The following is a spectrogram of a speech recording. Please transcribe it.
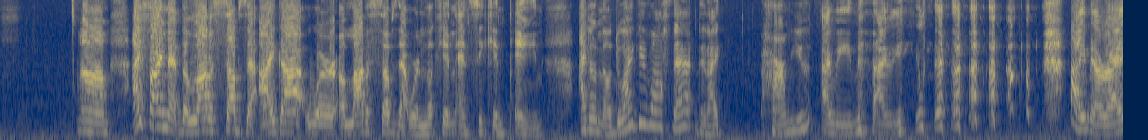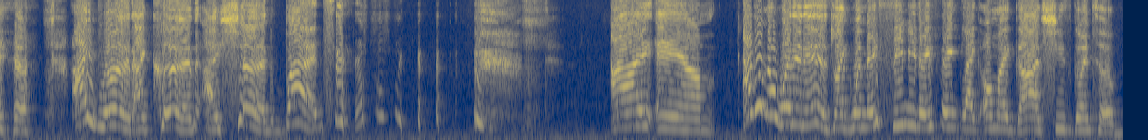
Um, I find that the lot of subs that I got were a lot of subs that were looking and seeking pain. I don't know. Do I give off that? Did I harm you? I mean, I mean, I know, right? I would, I could, I should, but I am. I don't know what it is. Like when they see me, they think like, "Oh my God, she's going to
